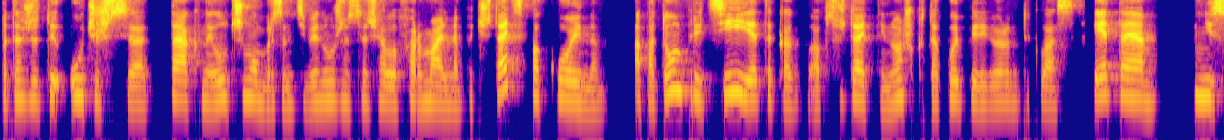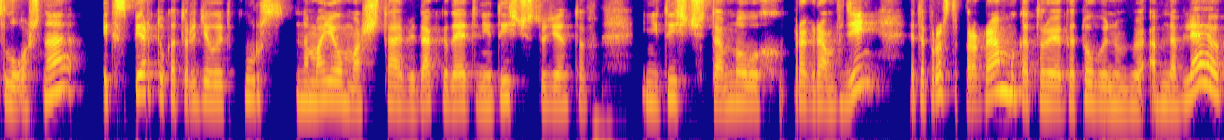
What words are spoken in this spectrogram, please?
потому что ты учишься так наилучшим образом, тебе нужно сначала формально почитать спокойно, а потом прийти и это как бы обсуждать немножко такой перевернутый класс. Это несложно. Эксперту, который делает курс на моем масштабе, да, когда это не тысяча студентов не тысяча там новых программ в день, это просто программы, которые я готова обновляю.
